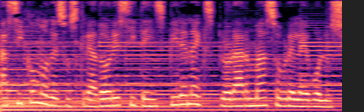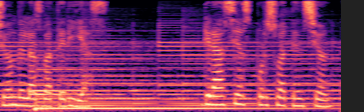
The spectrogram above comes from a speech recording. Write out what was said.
así como de sus creadores y te inspiren a explorar más sobre la evolución de las baterías. Gracias por su atención.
